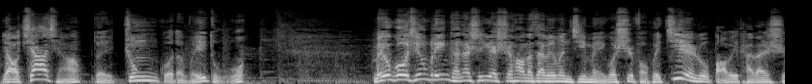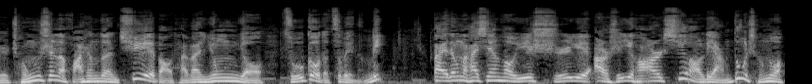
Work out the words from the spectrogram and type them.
要加强对中国的围堵。美国国务卿布林肯呢十一月十号呢在被问及美国是否会介入保卫台湾时，重申了华盛顿确保台湾拥有足够的自卫能力。拜登呢还先后于十月二十一号、二十七号两度承诺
